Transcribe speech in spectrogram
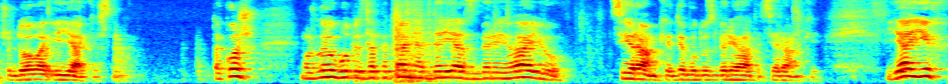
чудова і якісна. Також, можливо, будуть запитання, де я зберігаю ці рамки, де буду зберігати ці рамки. Я їх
